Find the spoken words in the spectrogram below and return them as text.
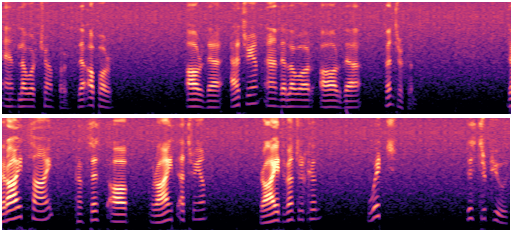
and lower chambers. The upper are the atrium and the lower are the ventricles. The right side consists of right atrium right ventricle which distributes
